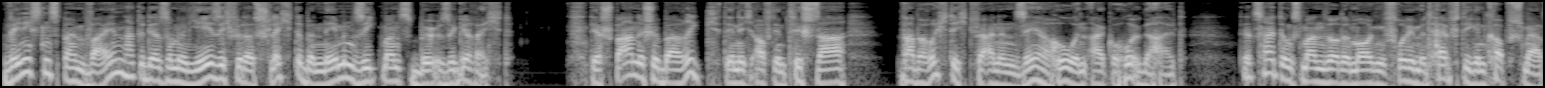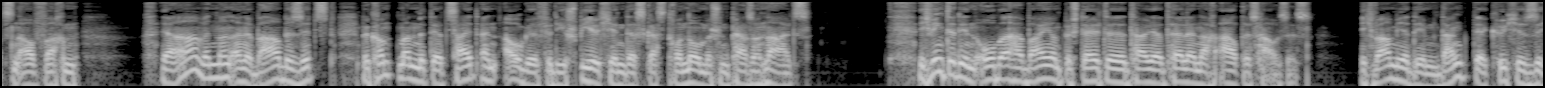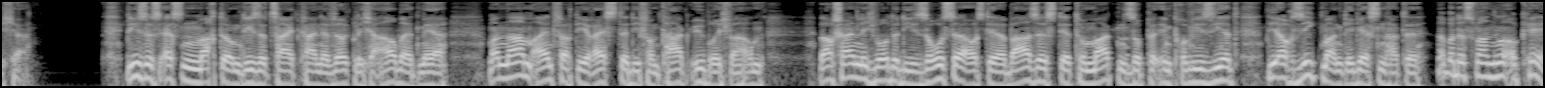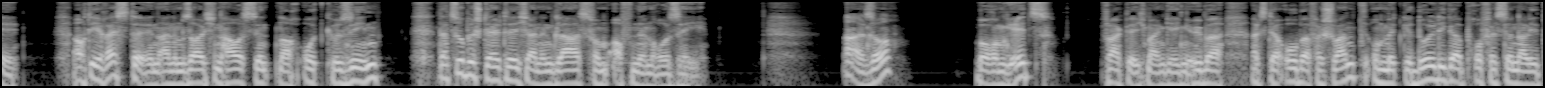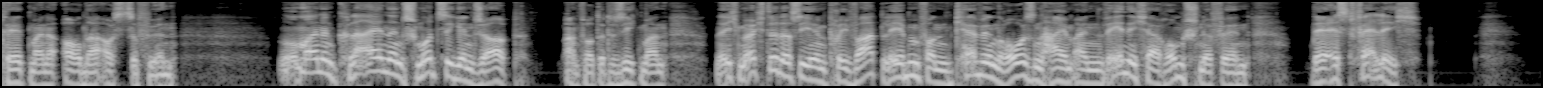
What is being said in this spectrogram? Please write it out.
Wenigstens beim Wein hatte der Sommelier sich für das schlechte Benehmen Siegmanns böse gerecht. Der spanische Barrique, den ich auf dem Tisch sah, war berüchtigt für einen sehr hohen Alkoholgehalt. Der Zeitungsmann würde morgen früh mit heftigen Kopfschmerzen aufwachen. Ja, wenn man eine Bar besitzt, bekommt man mit der Zeit ein Auge für die Spielchen des gastronomischen Personals. Ich winkte den Ober herbei und bestellte Tagliatelle nach Art des Hauses. Ich war mir dem Dank der Küche sicher. Dieses Essen machte um diese Zeit keine wirkliche Arbeit mehr. Man nahm einfach die Reste, die vom Tag übrig waren, Wahrscheinlich wurde die Soße aus der Basis der Tomatensuppe improvisiert, die auch Siegmann gegessen hatte, aber das war nur okay. Auch die Reste in einem solchen Haus sind noch Haute Cuisine. Dazu bestellte ich einen Glas vom offenen Rosé. Also, worum geht's? fragte ich mein Gegenüber, als der Ober verschwand, um mit geduldiger Professionalität meine Order auszuführen. Um einen kleinen, schmutzigen Job, antwortete Siegmann ich möchte, dass Sie im Privatleben von Kevin Rosenheim ein wenig herumschnüffeln. Der ist fällig.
